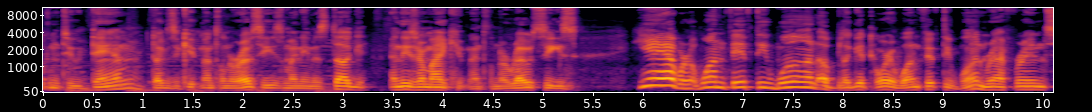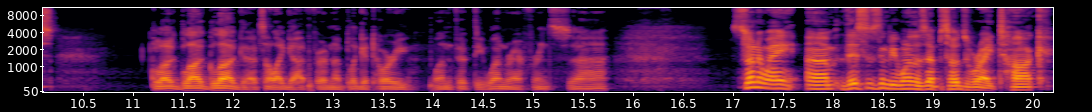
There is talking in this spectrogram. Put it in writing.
Welcome to Damn Doug's Acute Mental Neuroses. My name is Doug, and these are my acute mental neuroses. Yeah, we're at 151, obligatory 151 reference. Glug, glug, glug. That's all I got for an obligatory 151 reference. Uh, so, anyway, um, this is going to be one of those episodes where I talk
